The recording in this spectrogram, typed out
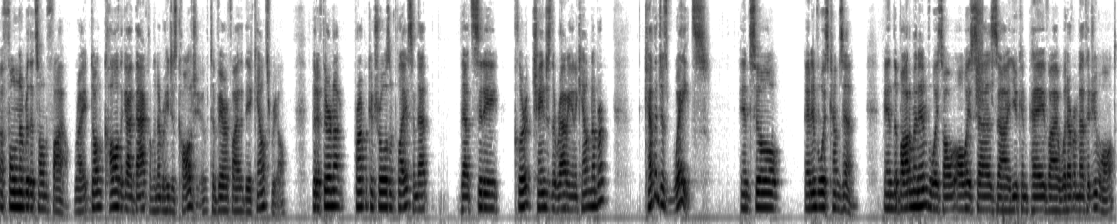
a phone number that's on file, right? Don't call the guy back on the number he just called you to verify that the account's real. But if there are not proper controls in place and that that city clerk changes the routing and account number, Kevin just waits until an invoice comes in. And the bottom of an invoice always says uh, you can pay via whatever method you want.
